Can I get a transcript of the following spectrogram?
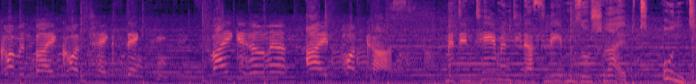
willkommen bei Kontext Denken. Zwei Gehirne, ein Podcast. Mit den Themen, die das Leben so schreibt. Und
